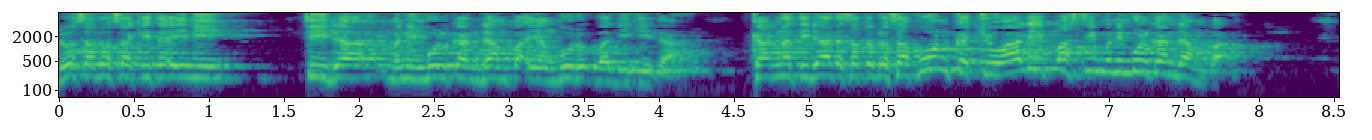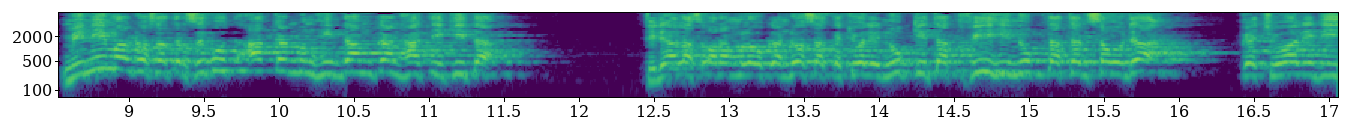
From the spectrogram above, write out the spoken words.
dosa-dosa kita ini tidak menimbulkan dampak yang buruk bagi kita. Karena tidak ada satu dosa pun kecuali pasti menimbulkan dampak. Minimal dosa tersebut akan menghidamkan hati kita. Tidaklah seorang melakukan dosa kecuali nukitat fihi nuktatan sauda. Kecuali di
